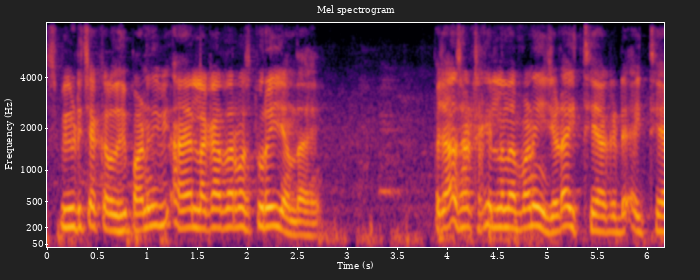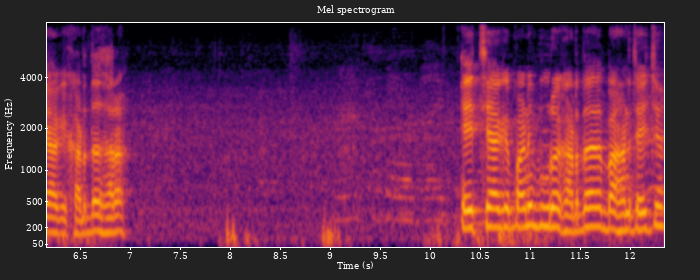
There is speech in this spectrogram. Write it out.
ਸਪੀਡ ਚੈੱਕ ਕਰੋ ਤੁਸੀਂ, ਪਾਣੀ ਦੀ ਵੀ ਐ ਲਗਾਤਾਰ ਬਸ ਤੁਰੇ ਹੀ ਜਾਂਦਾ ਇਹ। 50 60 ਕਿੱਲਾਂ ਦਾ ਪਾਣੀ ਜਿਹੜਾ ਇੱਥੇ ਆ ਕੇ ਡ- ਇੱਥੇ ਆ ਕੇ ਖੜਦਾ ਸਾਰਾ। ਇੱਥੇ ਆ ਕੇ ਪਾਣੀ ਪੂਰਾ ਖੜਦਾ ਵਾਹਣ ਚਾਈ ਚ।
